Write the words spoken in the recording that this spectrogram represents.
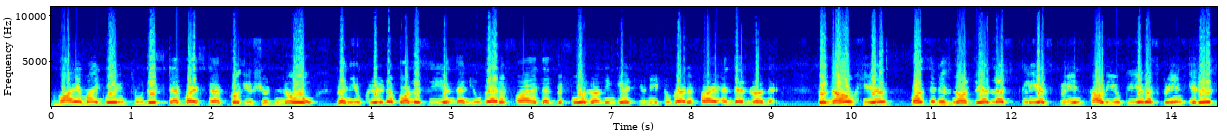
why am I going through this step by step? Because you should know when you create a policy and then you verify, then before running it, you need to verify and then run it. So now here, once it is not there, let's clear screen. How do you clear a screen? It is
